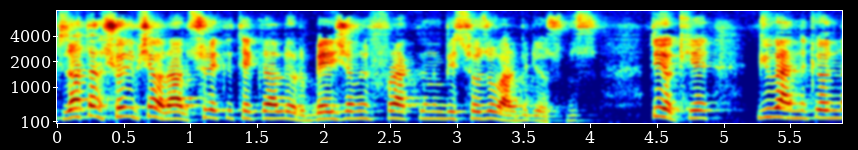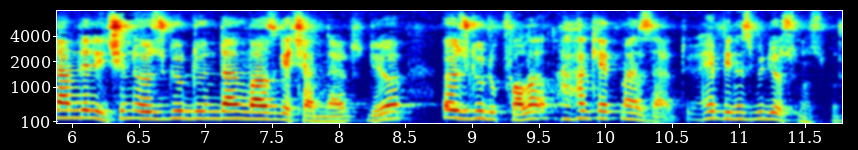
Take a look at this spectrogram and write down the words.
Zaten şöyle bir şey var abi sürekli tekrarlıyorum. Benjamin Franklin'in bir sözü var biliyorsunuz. Diyor ki güvenlik önlemleri için özgürlüğünden vazgeçenler diyor. Özgürlük falan hak etmezler diyor. Hepiniz biliyorsunuz bunu.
